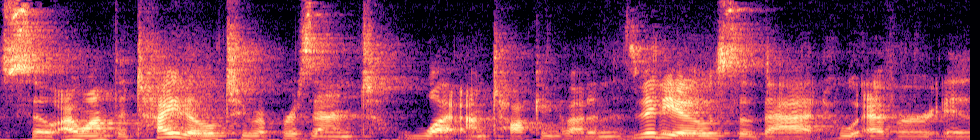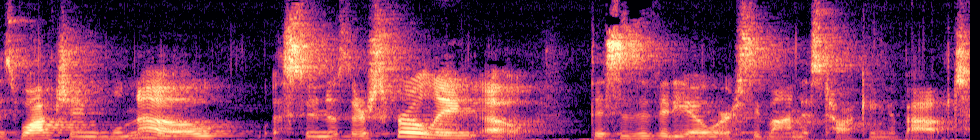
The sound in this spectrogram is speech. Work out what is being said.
So I want the title to represent what I'm talking about in this video so that whoever is watching will know as soon as they're scrolling, oh, this is a video where Sivan is talking about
